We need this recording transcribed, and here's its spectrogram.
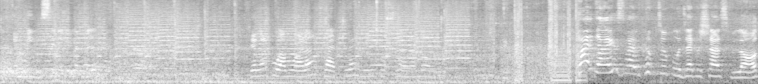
ചിക്കൻ ബീൻസ് ഇരിക്കുന്നുണ്ട് ഞങ്ങൾ പോവാൻ പോവാണ് hi guys welcome to Pooja Krishna's vlog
